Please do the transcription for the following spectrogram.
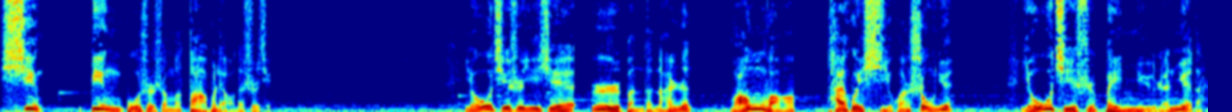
性并不是什么大不了的事情。尤其是一些日本的男人，往往。还会喜欢受虐，尤其是被女人虐待，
